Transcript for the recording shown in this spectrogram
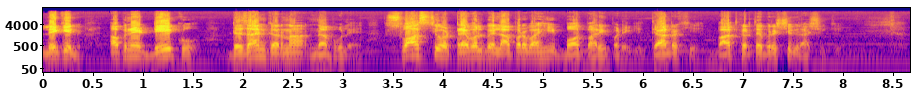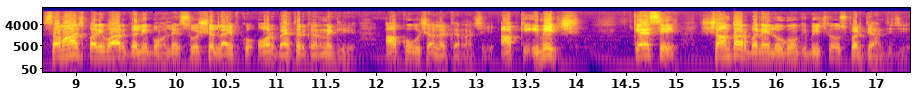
लेकिन अपने डे को डिज़ाइन करना न भूलें। स्वास्थ्य और ट्रेवल में लापरवाही बहुत भारी पड़ेगी। ध्यान रखिए, बात करते हैं वृश्चिक राशि की। समाज, परिवार, गली, मोहल्ले सोशल लाइफ को और बेहतर करने के लिए आपको कुछ अलग करना चाहिए। आपकी इमेज कैसे शानदार बने लोगों के बीच में, उस पर ध्यान दीजिए।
